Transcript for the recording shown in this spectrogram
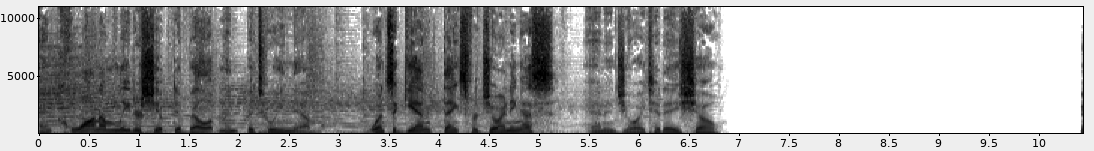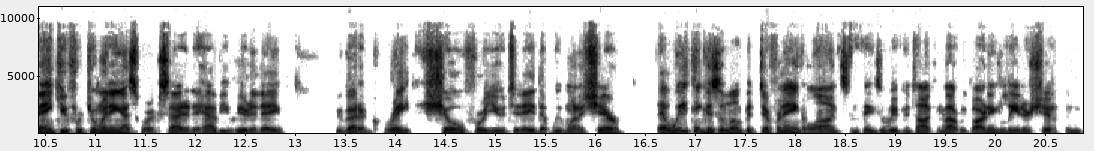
and quantum leadership development between them. Once again, thanks for joining us and enjoy today's show. Thank you for joining us. We're excited to have you here today. We've got a great show for you today that we want to share that we think is a little bit different angle on some things that we've been talking about regarding leadership and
